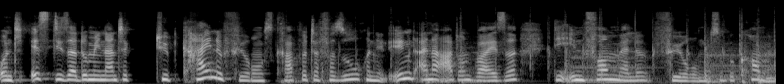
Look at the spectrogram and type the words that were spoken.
Und ist dieser dominante Typ keine Führungskraft, wird er versuchen, in irgendeiner Art und Weise die informelle Führung zu bekommen.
